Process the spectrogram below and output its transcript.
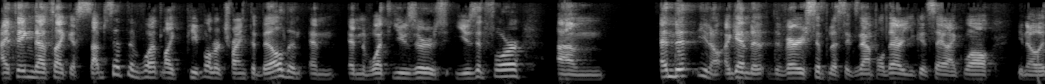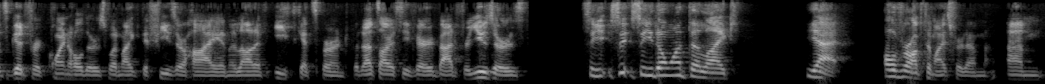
I think that's like a subset of what like people are trying to build and and and what users use it for. Um, and the, you know, again, the, the very simplest example there, you could say like, well, you know, it's good for coin holders when like the fees are high and a lot of ETH gets burned, but that's obviously very bad for users. So you, so, so you don't want to like, yeah, over optimize for them. Um,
